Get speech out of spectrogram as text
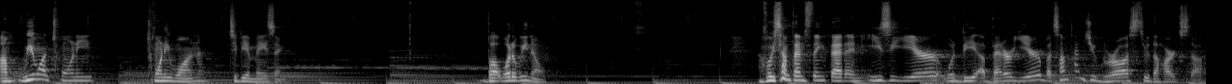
um, we want 2021 to be amazing. But what do we know? We sometimes think that an easy year would be a better year, but sometimes you grow us through the hard stuff.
